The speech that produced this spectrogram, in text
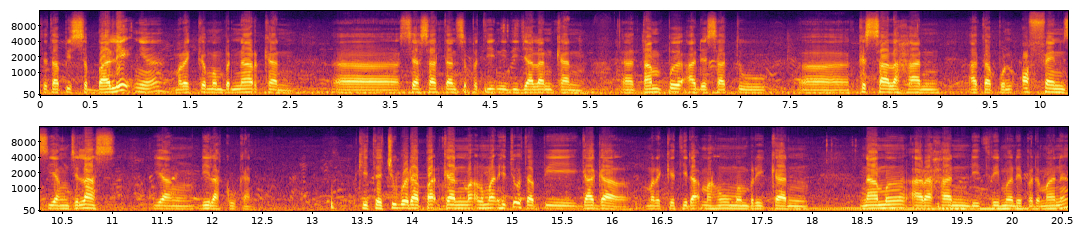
tetapi sebaliknya mereka membenarkan uh, siasatan seperti ini dijalankan uh, tanpa ada satu uh, kesalahan ataupun offense yang jelas yang dilakukan. Kita cuba dapatkan maklumat itu tapi gagal. Mereka tidak mahu memberikan nama arahan diterima daripada mana.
